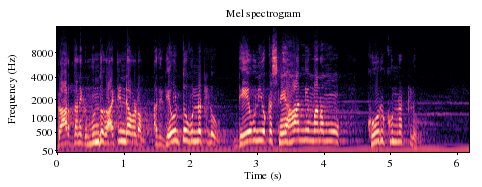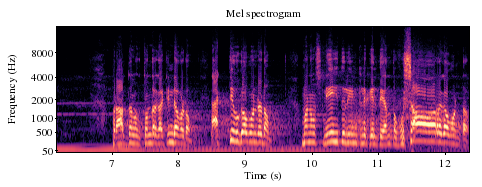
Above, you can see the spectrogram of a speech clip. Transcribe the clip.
ప్రార్థనకి ముందుగా అటెండ్ అవ్వడం అది దేవునితో ఉన్నట్లు. దేవుని యొక్క స్నేహాన్ని మనము కోరుకున్నట్లు. ప్రార్థనలకు తొందరగా అటెండ్ అవ్వడం యాక్టివ్గా ఉండడం. మనం స్నేహితుల ఇంట్లోకి వెళ్తే ఎంత హుషారుగా ఉంటాం.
